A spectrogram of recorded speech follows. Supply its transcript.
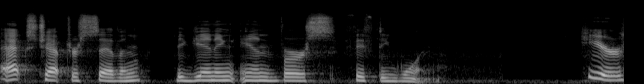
Acts chapter 7, beginning in verse 51. Here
